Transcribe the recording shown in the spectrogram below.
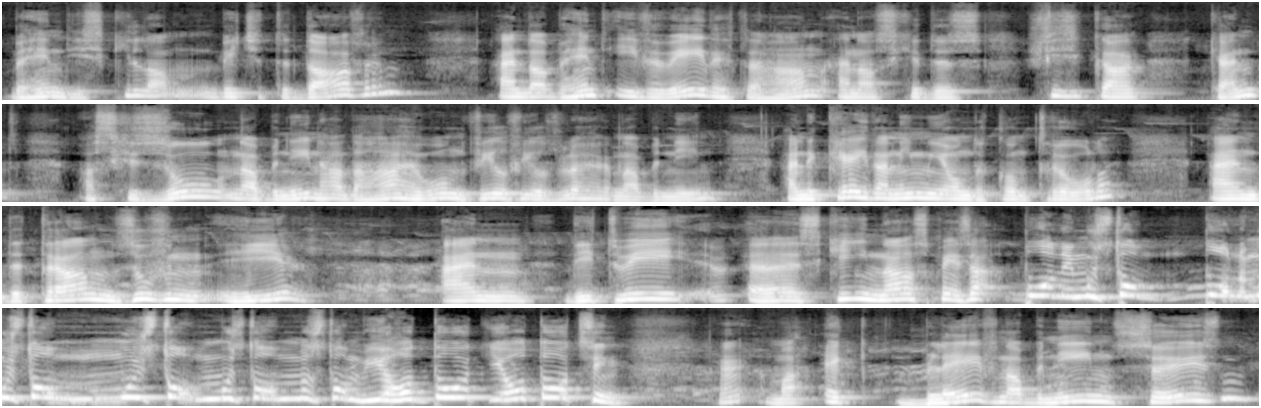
begint die skiland een beetje te daveren. En dat begint evenwijdig te gaan. En als je dus fysica kent, als je zo naar beneden gaat, dan ga je gewoon veel, veel vlugger naar beneden. En ik krijg dat niet meer onder controle. En de tranen zoeven hier. En die twee uh, naast mij zeggen, Bonnie, moest om, Bonnie, moest om, moest om, moest om, moest om. Je gaat dood, je gaat dood zien. Maar ik blijf naar beneden suizen.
